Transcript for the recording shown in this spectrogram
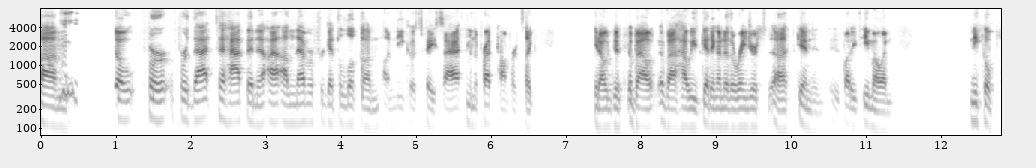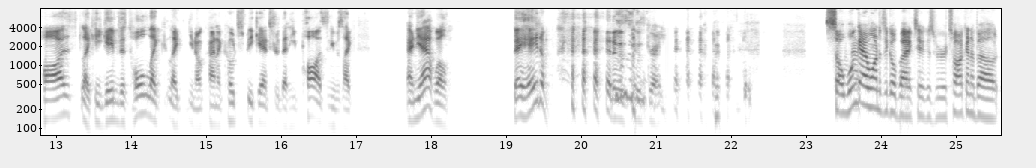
Um, so for for that to happen, I, I'll never forget the look on on Nico's face. I asked him in the press conference, like, you know, just about about how he's getting under the Rangers' uh, skin, his, his buddy Timo, and Nico paused, like he gave this whole like like you know kind of coach speak answer that he paused and he was like, and yeah, well, they hate him, and it was it was great. So one guy I wanted to go back to because we were talking about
